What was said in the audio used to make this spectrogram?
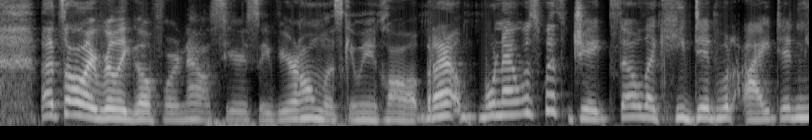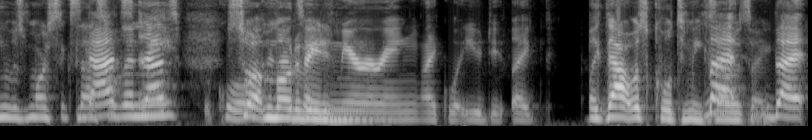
That's all I really go for now. Seriously, if you're homeless, give me a call. But I, when I was with Jake, though, like he did what I did, and he was more successful That's than that's me. cool. So it motivated like me. mirroring like what you do. Like, Like that was cool to me but I was like, but.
